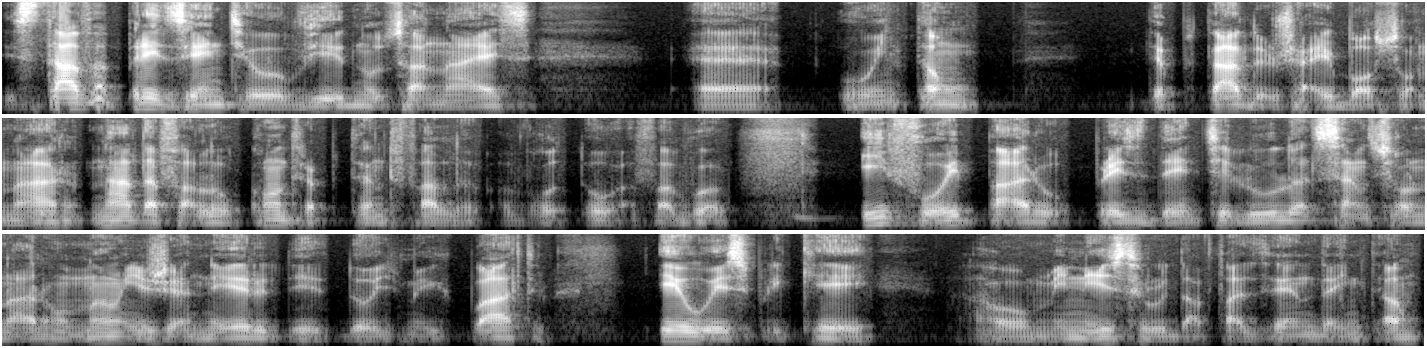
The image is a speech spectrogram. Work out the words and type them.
estava presente, eu vi nos anais, é, o então deputado Jair Bolsonaro, nada falou contra, portanto, falou, votou a favor, e foi para o presidente Lula sancionar ou não em janeiro de 2004. Eu expliquei ao ministro da Fazenda, então,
